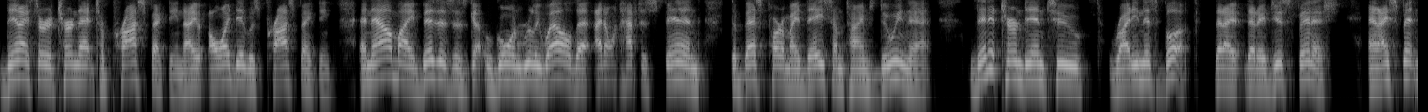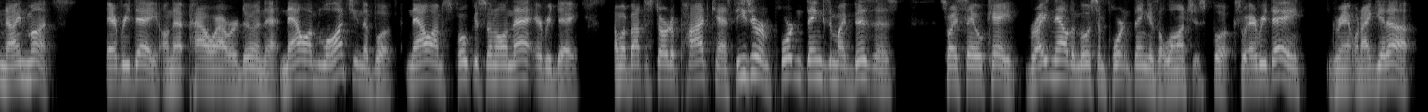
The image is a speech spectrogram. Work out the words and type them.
Then I started turning that to prospecting. I all I did was prospecting. And now my business is going really well that I don't have to spend the best part of my day sometimes doing that. Then it turned into writing this book that I that I just finished. And I spent 9 months every day on that power hour doing that. Now I'm launching the book. Now I'm focusing on that every day. I'm about to start a podcast. These are important things in my business. So I say, okay, right now the most important thing is to launch this book. So every day, Grant, when I get up,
